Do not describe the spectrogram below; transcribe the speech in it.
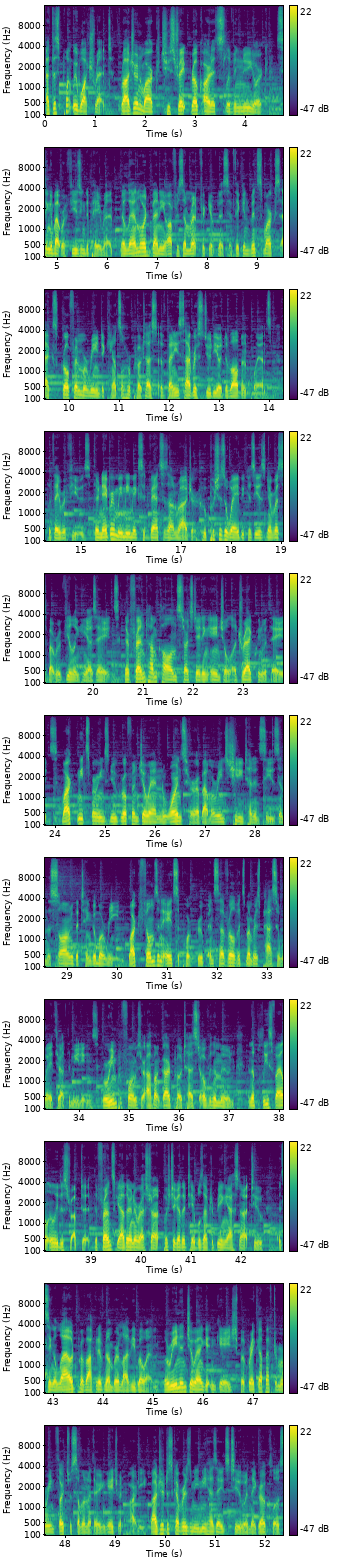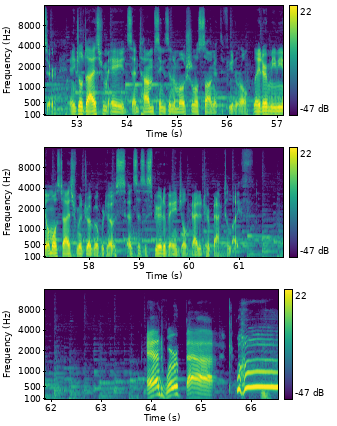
At this point, we watch Rent. Roger and Mark, two straight broke artists living in New York, sing about refusing to pay rent. Their landlord, Benny, offers them rent forgiveness if they convince Mark's ex girlfriend, Maureen, to cancel her protest of Benny's cyber studio development plans, but they refuse. Their neighbor, Mimi, makes advances on Roger, who pushes away because he is nervous about revealing he has AIDS. Their friend, Tom Collins, starts dating Angel, a drag queen with AIDS. Mark meets Maureen's new girlfriend, Joanne, and warns her about Maureen's cheating tendencies in the song The Tango Maureen. Mark films an AIDS support support group, and several of its members pass away throughout the meetings. Maureen performs her avant garde protest over the moon, and the police violently disrupt it. The friends gather in a restaurant, push together tables after being asked not to, and sing a loud, provocative number, La Vie Boheme. Maureen and Joanne get engaged, but break up after Maureen flirts with someone at their engagement party. Roger discovers Mimi has AIDS too, and they grow closer. Angel dies from AIDS, and Tom sings an emotional song at the funeral. Later, Mimi almost dies from a drug overdose, and says the spirit of Angel guided her back to life. And we're back. Woohoo!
